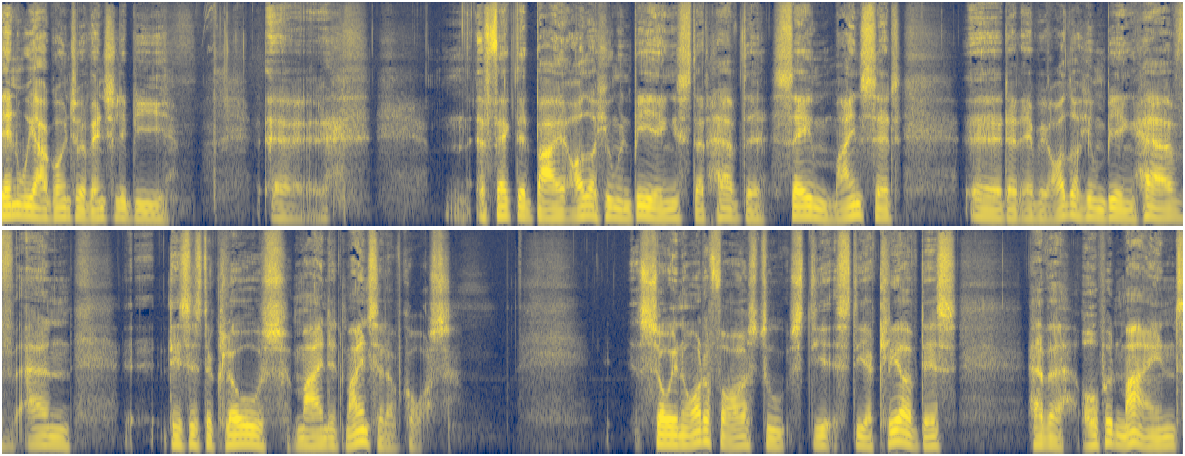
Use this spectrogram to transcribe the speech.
then we are going to eventually be uh, affected by other human beings that have the same mindset uh, that every other human being have, and this is the close-minded mindset, of course. So, in order for us to steer, steer clear of this, have an open mind,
